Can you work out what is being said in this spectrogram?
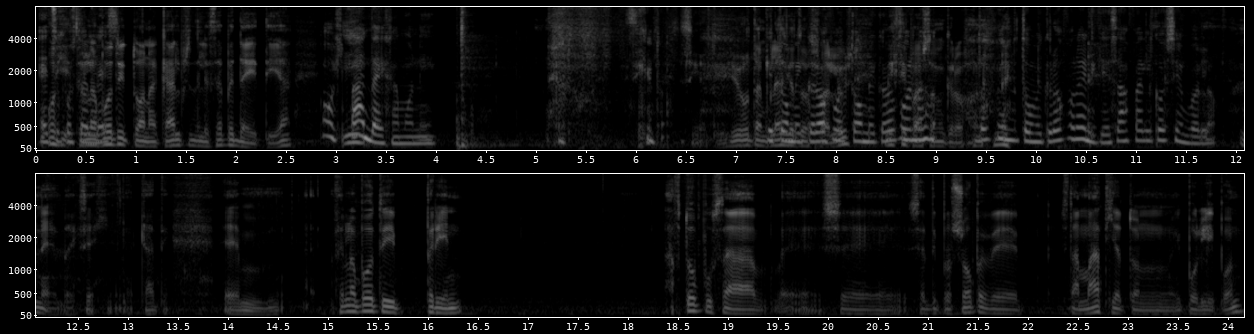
Έτσι Όχι, όπως το θέλω να λες. πω ότι το ανακάλυψε την τελευταία πενταετία. Όχι, ή- πάντα είχα μονή. Συγγνώμη. Σιγά του, Όταν Και μιλάει το για το μικρόφωνο, ασφαλούς, το μην μικρόφωνο, χτυπάς το μικρόφωνο. το, το μικρόφωνο είναι και σαν φαλικό σύμβολο. Ναι, εντάξει, έχει κάτι. Ε, μ, θέλω να πω ότι πριν αυτό που θα ε, σε, σε αντιπροσώπευε στα μάτια των υπολείπων,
